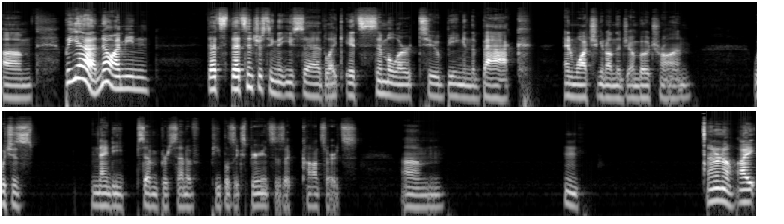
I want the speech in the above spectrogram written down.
Um, but yeah, no, I mean that's that's interesting that you said like it's similar to being in the back and watching it on the jumbotron, which is ninety seven percent of people's experiences at concerts. Um, hmm. I don't know. I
